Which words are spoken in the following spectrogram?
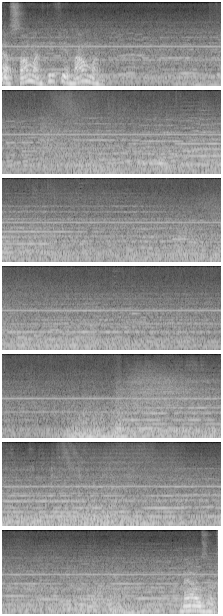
Olha só, mano, que final, mano. Now's the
